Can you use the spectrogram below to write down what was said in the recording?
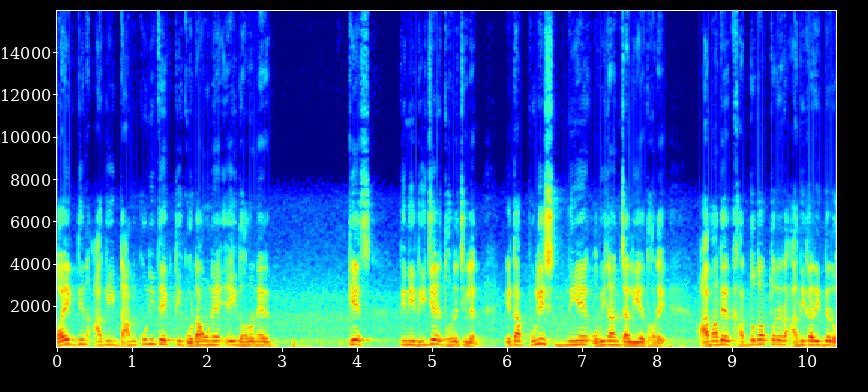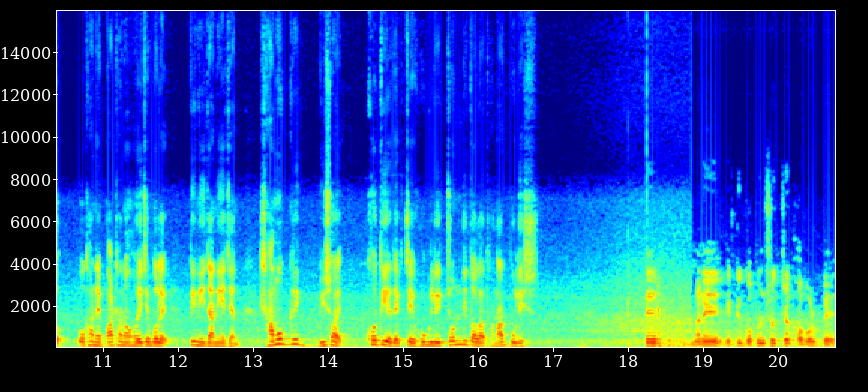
কয়েকদিন আগেই ডানকুনিতে একটি গোডাউনে এই ধরনের কেস তিনি রিজে ধরেছিলেন। এটা পুলিশ নিয়ে অভিযান চালিয়ে ধরে। আমাদের খাদ্য দপ্তরের আধিকারিকদেরও ওখানে পাঠানো হয়েছে বলে তিনি জানিয়েছেন। সামগ্রিক বিষয় খতিয়ে দেখছে হুগলির চণ্ডীতলা থানার পুলিশ। মানে একটি গোপন সূত্রে খবর পেয়ে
